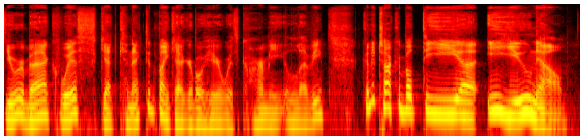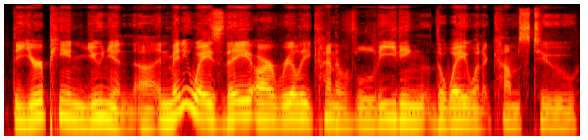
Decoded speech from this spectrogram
You are back with Get Connected. Mike Agerbo here with Carmi Levy. Going to talk about the uh, EU now, the European Union. Uh, in many ways, they are really kind of leading the way when it comes to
